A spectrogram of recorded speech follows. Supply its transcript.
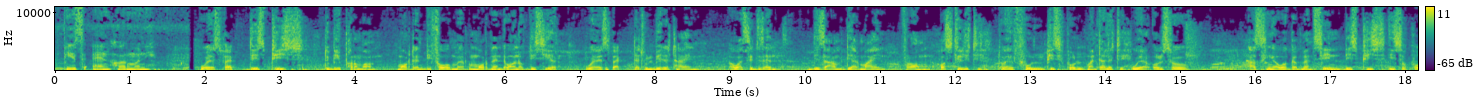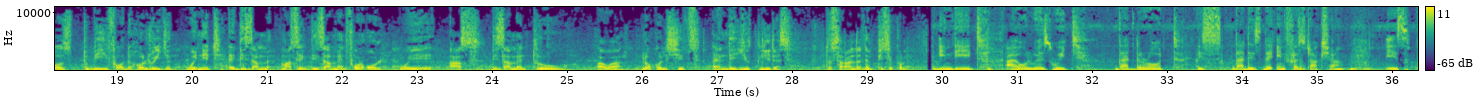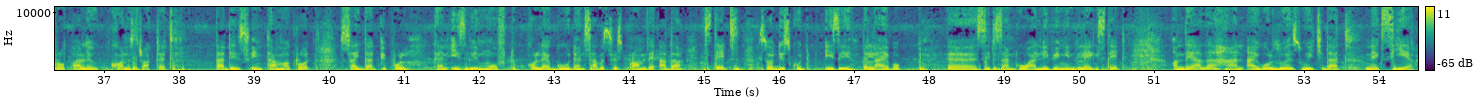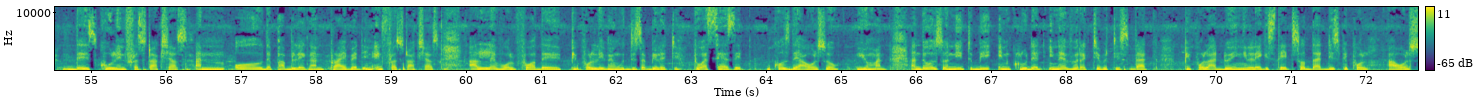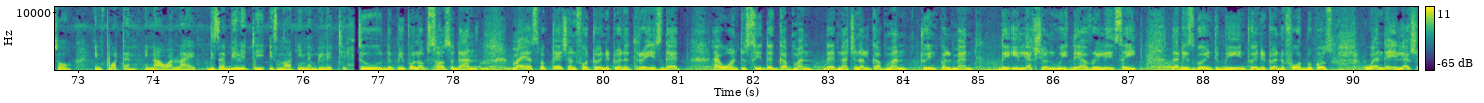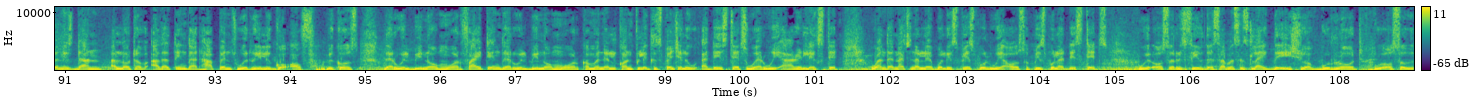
peace and harmony. We expect this peace to be paramount more than before, more than the one of this year. We expect that will be the time our citizens disarm their mind from hostility to a full peaceful mentality. We are also asking our government, saying this peace is supposed to be for the whole region, we need a disarmament, massive disarmament for all. We ask disarmament through our local chiefs and the youth leaders to surrender them peacefully. Indeed, I always wish that the road is that is the infrastructure is properly constructed that is in tarmac road such that people can easily move to collect goods and services from the other states so this could ease the life of uh, citizens who are living in Lake State. On the other hand, I always wish that next year the school infrastructures and all the public and private infrastructures are level for the people living with disability to assess it because they are also human and they also need to be included in every activities that people are doing in Lake State so that these people are also important in our life. Disability is not inability. To the people of South Sudan, my expectation for 2023 is that I want to see the government, the national government, to implement the election which they have really said that is going to be in 2024 because when the election is done, a lot of other things that happens will really go off because there will be no more fighting, there will be no more communal conflict, especially at the states where we are in Lake State. When the national level is peaceful, we are also peaceful at the states. We'll also receive the services like the issue of good road. We also,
